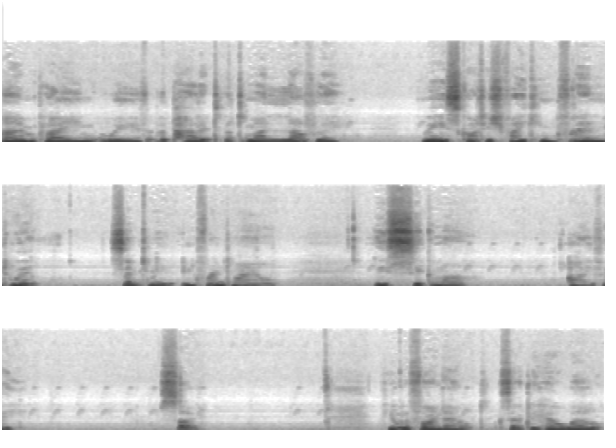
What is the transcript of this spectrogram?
I'm playing with the palette that my lovely wee Scottish Viking friend Will sent me in friend mail the Sigma Ivy. So, if you want to find out exactly how well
